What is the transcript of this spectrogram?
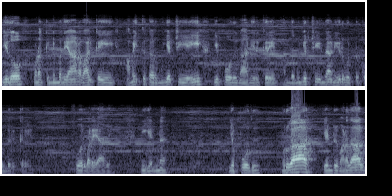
இதோ உனக்கு நிம்மதியான வாழ்க்கையை அமைத்து தரும் முயற்சியை இப்போது நான் இருக்கிறேன். அந்த முயற்சியில் தான் ஈடுபட்டு கொண்டிருக்கிறேன். சோர்வடையாதே நீ என்ன? எப்போது? முருகா என்று மனதால்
